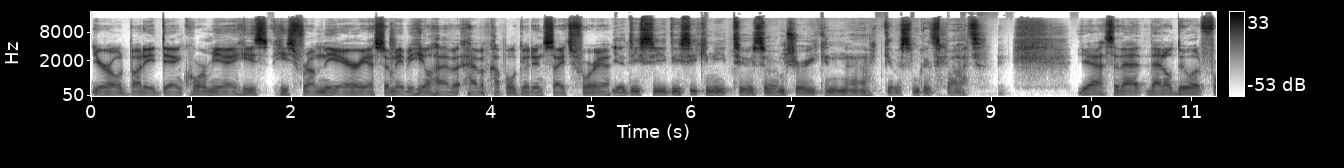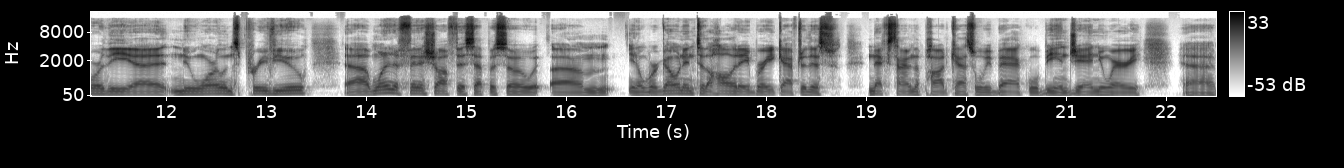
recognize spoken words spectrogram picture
your old buddy Dan Cormier. He's he's from the area, so maybe he'll have a, have a couple of good insights for you. Yeah, DC DC can eat too, so I'm sure he can uh, give us some good spots. Yeah, so that that'll do it for the uh, New Orleans preview. Uh, I wanted to finish off this episode. Um, you know, we're going into the holiday break after this. Next time the podcast will be back will be in January. Uh,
